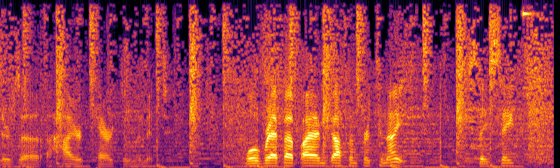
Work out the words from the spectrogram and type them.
there's a, a higher character limit. We'll wrap up I Am Gotham for tonight. Stay safe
